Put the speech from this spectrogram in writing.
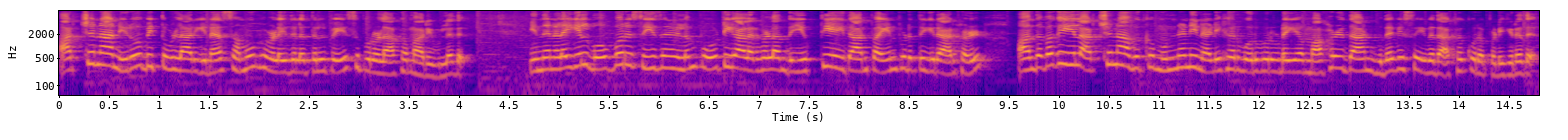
அர்ச்சனா நிரூபித்துள்ளார் என சமூக வலைதளத்தில் பேசுபொருளாக மாறியுள்ளது. இந்த நிலையில் ஒவ்வொரு சீசனிலும் போட்டியாளர்கள் அந்த யுக்தியை தான் பயன்படுத்துகிறார்கள். அந்த வகையில் அர்ச்சனாவுக்கு முன்னணி நடிகர் ஒருவருடைய மகள்தான் உதவி செய்வதாக கூறப்படுகிறது.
